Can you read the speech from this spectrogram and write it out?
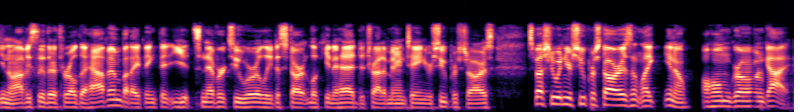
you know, obviously they're thrilled to have him. But I think that it's never too early to start looking ahead to try to maintain your superstars, especially when your superstar isn't like you know a homegrown guy.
